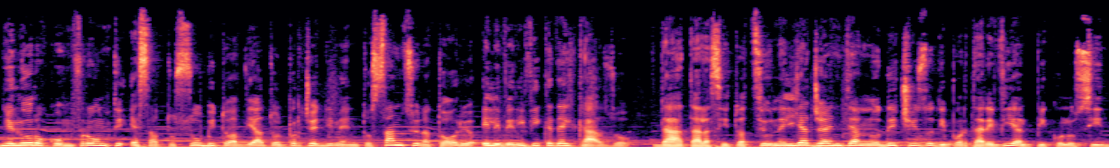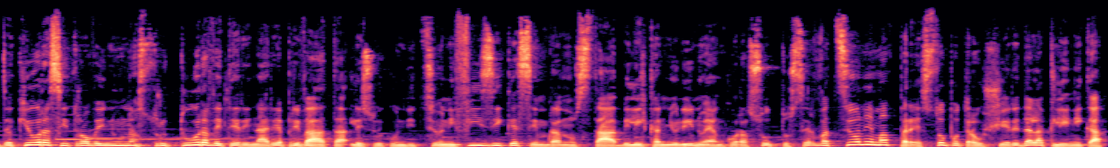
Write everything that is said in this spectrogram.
Nei loro confronti è stato subito avviato il procedimento sanzionatorio e le verifiche del caso. Data la situazione, gli agenti hanno deciso di portare via il piccolo Sid, che ora si trova in una struttura veterinaria privata. Le sue condizioni fisiche sembrano stabili, il cagnolino è ancora sotto osservazione, ma presto potrà uscire dalla clinica.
